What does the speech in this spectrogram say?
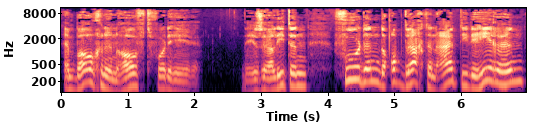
en bogen hun hoofd voor de Heere. De Israëlieten voerden de opdrachten uit die de Heere hun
